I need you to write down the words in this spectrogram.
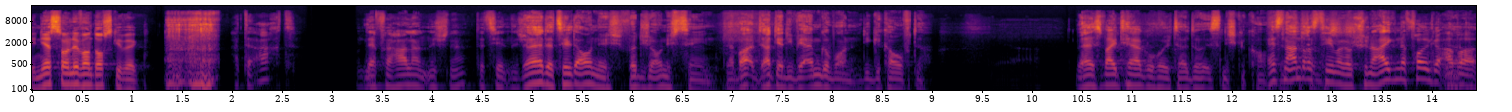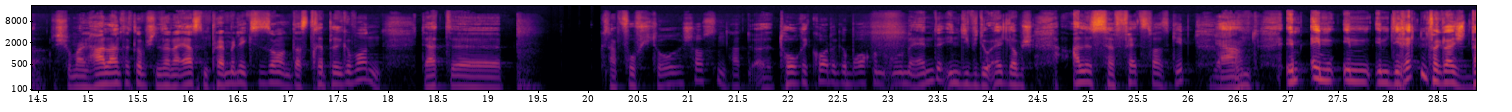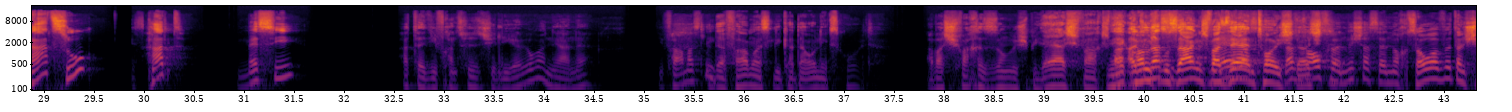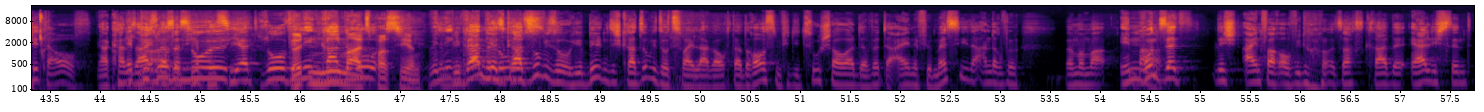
Iniesta und Lewandowski weg. Hat er acht? Und der für Haaland nicht, ne? Der zählt nicht. Ja, der zählt auch nicht. Würde ich auch nicht zählen. Der, war, der hat ja die WM gewonnen, die gekaufte. Der ist weit hergeholt, also ist nicht gekauft. Das ist ein anderes ja Thema, glaube ich, für eine eigene Folge, aber ich meine, Haaland hat, glaube ich, in seiner ersten Premier League-Saison das Triple gewonnen. Der hat äh, knapp 50 Tore geschossen, hat äh, Torrekorde gebrochen ohne Ende, individuell, glaube ich, alles zerfetzt, was es gibt. Ja. Und im, im, im, im direkten Vergleich dazu hat Messi, hat er die französische Liga gewonnen, ja, ne? Die Farmers In League. der Farmers League hat er auch nichts geholt. Aber schwache Saison gespielt. Sehr schwach. Nee, schwach. komm, also ich lass muss sagen, ich war nee, sehr lass- enttäuscht. Lass aufhören, nicht, dass er noch sauer wird, dann steht er auf. Ja, kann Episode sein, dass das hier 0, passiert. so, wir Wird niemals passieren. Wir, Wir werden gerade jetzt gerade sowieso, hier bilden sich gerade sowieso zwei Lager auch da draußen für die Zuschauer. Da wird der eine für Messi, der andere für, wenn wir mal Immer. grundsätzlich einfach auch, wie du sagst, gerade ehrlich sind,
